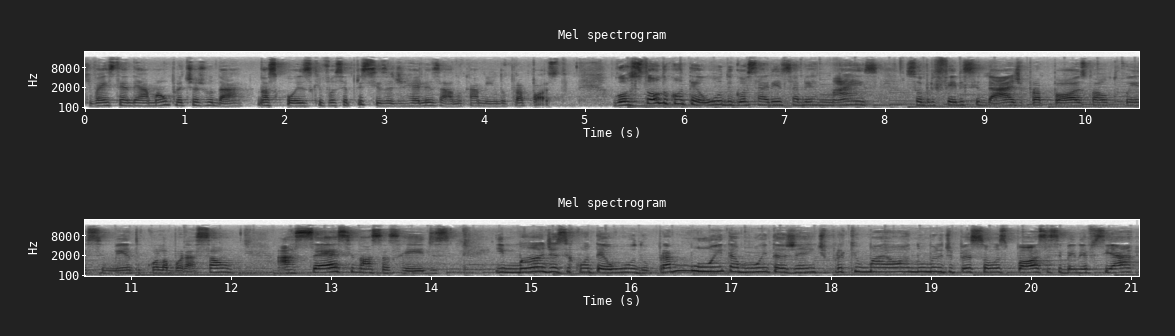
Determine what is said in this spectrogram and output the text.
que vai estender a mão para te ajudar nas coisas que você precisa de realizar no caminho do propósito. Gostou do conteúdo e gostaria de saber mais sobre felicidade, propósito, autoconhecimento e colaboração? Acesse nossas redes e mande esse conteúdo para muita, muita gente, para que o maior número de pessoas possa se beneficiar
